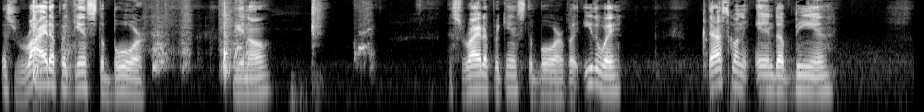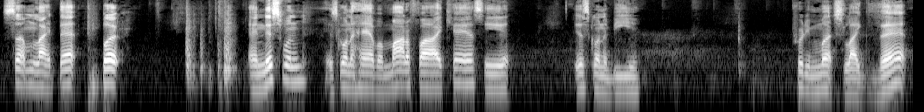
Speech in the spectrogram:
it's right up against the bore. You know, it's right up against the bore. But either way, that's going to end up being something like that. But and this one is going to have a modified cast head. It's going to be pretty much like that.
